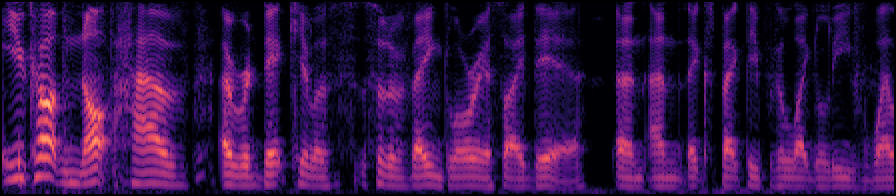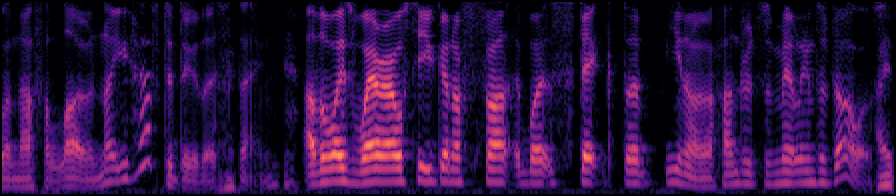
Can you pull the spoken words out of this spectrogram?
you can't not have a ridiculous sort of vainglorious idea and and expect people to like leave well enough alone. No, you have to do this thing. Otherwise, where else are you gonna fu- stick the you know hundreds of millions of dollars? I-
